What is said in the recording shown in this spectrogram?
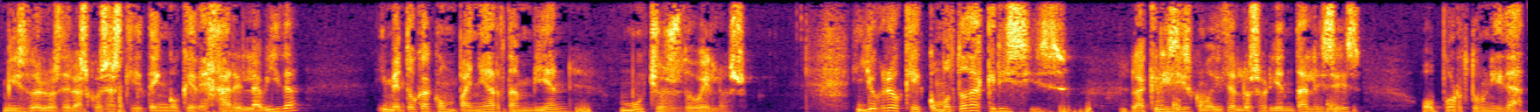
mis duelos de las cosas que tengo que dejar en la vida y me toca acompañar también muchos duelos. Y yo creo que como toda crisis, la crisis, como dicen los orientales, es oportunidad.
